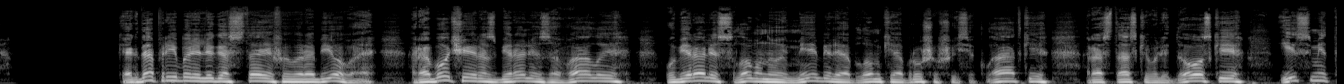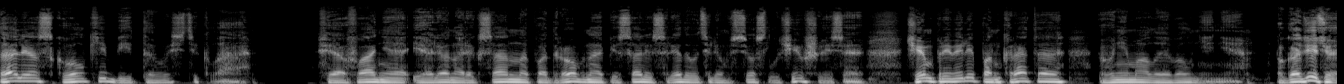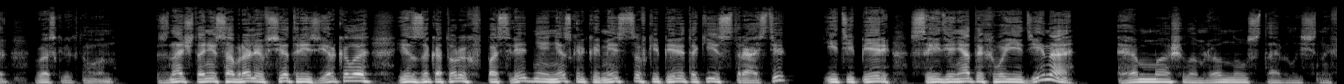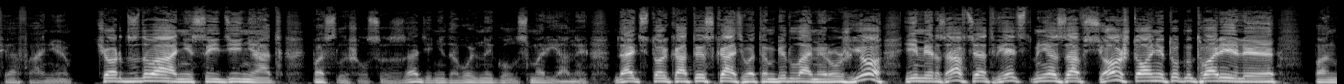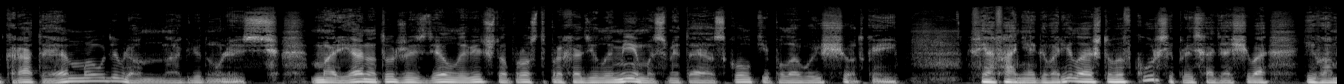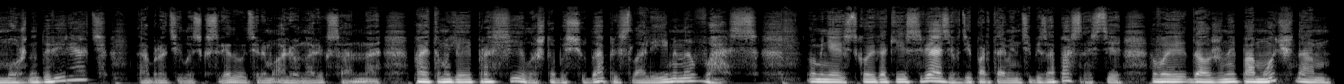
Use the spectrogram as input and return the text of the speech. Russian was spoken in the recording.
Когда прибыли Легостаев и Воробьева, рабочие разбирали завалы, убирали сломанную мебель и обломки обрушившейся кладки, растаскивали доски и сметали осколки битого стекла. Феофания и Алена Александровна подробно описали следователям все случившееся, чем привели Панкрата в немалое волнение. «Погодите!» — воскликнул он. Значит, они собрали все три зеркала, из-за которых в последние несколько месяцев кипели такие страсти, и теперь соединят их воедино?» Эмма ошеломленно уставилась на Феофанию. «Черт с два не соединят!» — послышался сзади недовольный голос Марьяны. «Дайте только отыскать в этом бедламе ружье, и мерзавцы ответят мне за все, что они тут натворили!» Панкрат и Эмма удивленно оглянулись. Марьяна тут же сделала вид, что просто проходила мимо, сметая осколки половой щеткой. «Феофания говорила, что вы в курсе происходящего, и вам можно доверять», — обратилась к следователям Алена Александровна. «Поэтому я и просила, чтобы сюда прислали именно вас. У меня есть кое-какие связи в Департаменте безопасности. Вы должны помочь нам».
